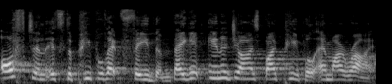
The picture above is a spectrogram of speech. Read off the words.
often it's the people that feed them. They get energized by people. Am I right?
